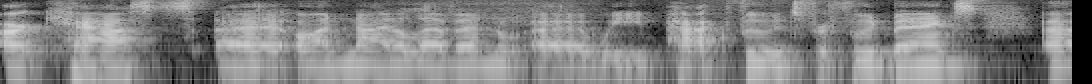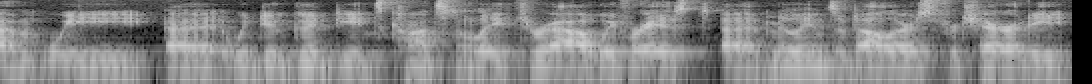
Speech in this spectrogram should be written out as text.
our casts uh, on 9/11. Uh, we pack foods for food banks. Um, we uh, we do good deeds constantly throughout. We've raised uh, millions of dollars for charity.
